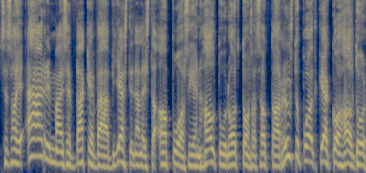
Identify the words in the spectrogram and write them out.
Se sai äärimmäisen väkevää viestinnällistä apua siihen haltuunottoonsa. Se ottaa rystypuolet kiekkoa haltuun.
